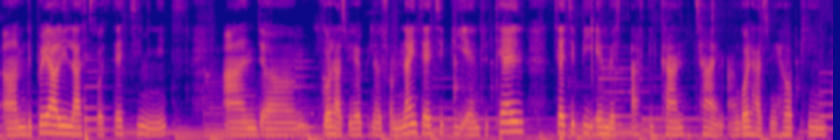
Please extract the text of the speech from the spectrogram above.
Um, the prayer only lasts for 30 minutes, and um, God has been helping us from 9:30 p.m. to 10:30 p.m. West African time, and God has been helping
